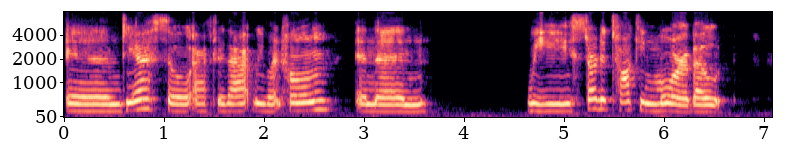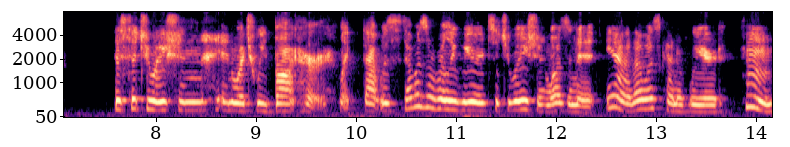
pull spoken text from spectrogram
and yeah, so after that, we went home and then we started talking more about the situation in which we bought her. Like that was that was a really weird situation, wasn't it? Yeah, that was kind of weird. Hmm.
